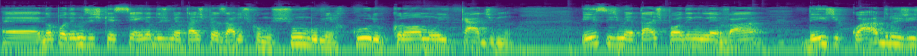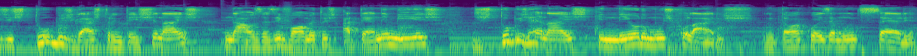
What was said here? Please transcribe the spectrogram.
É, não podemos esquecer ainda dos metais pesados como chumbo, mercúrio, cromo e cádmio. Esses metais podem levar desde quadros de distúrbios gastrointestinais, náuseas e vômitos, até anemias, distúrbios renais e neuromusculares. Então a coisa é muito séria.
